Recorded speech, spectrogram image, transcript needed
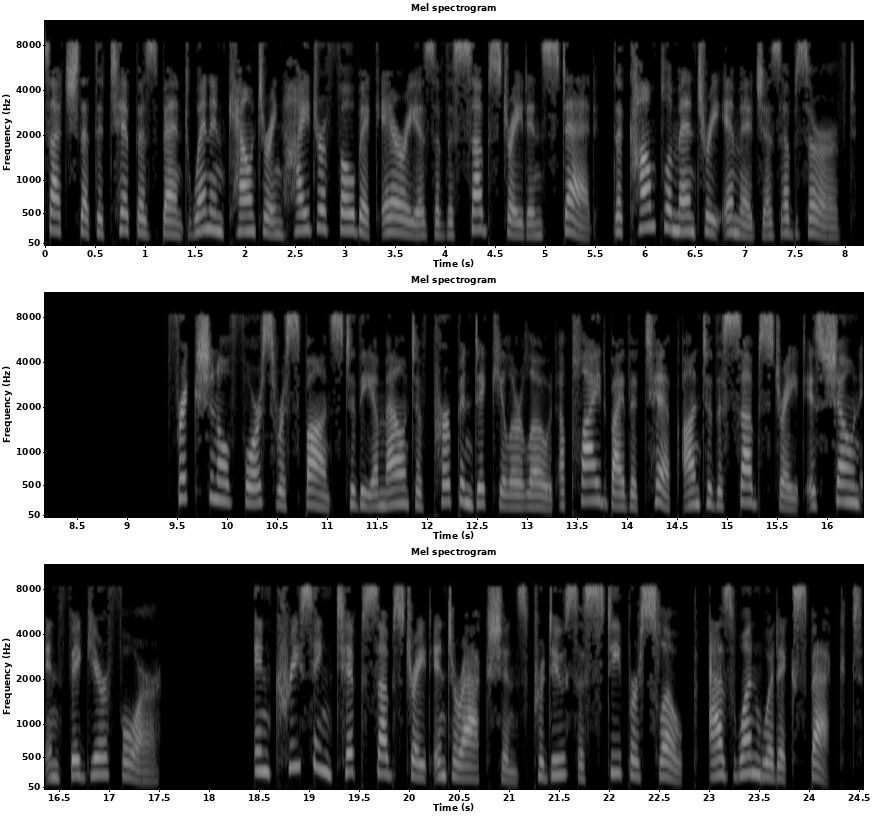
such that the tip is bent when encountering hydrophobic areas of the substrate instead, the complementary image is observed. Frictional force response to the amount of perpendicular load applied by the tip onto the substrate is shown in Figure 4. Increasing tip-substrate interactions produce a steeper slope, as one would expect.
